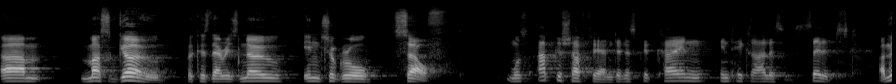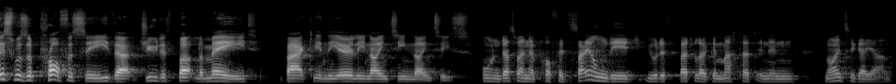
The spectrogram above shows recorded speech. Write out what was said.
um, must go because there is no integral self. muss abgeschafft werden, denn es gibt kein integrales Selbst. And this was a prophecy that Judith Butler made back in the early 1990s. Und das war eine Prophezeiung, die Judith Butler gemacht hat in den 90er Jahren.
